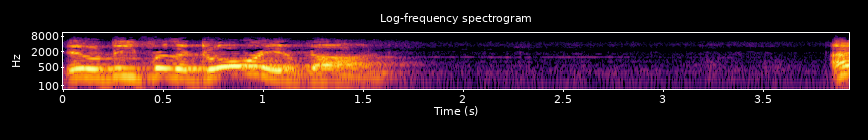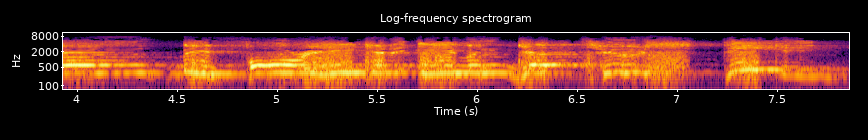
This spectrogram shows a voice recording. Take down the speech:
It'll be for the glory of God. And before he could even get to speaking,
